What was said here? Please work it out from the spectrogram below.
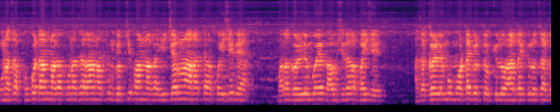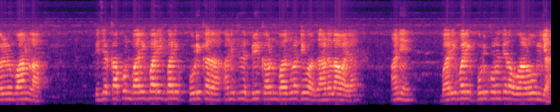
कुणाचा फुकट आणू नका कुणाचा रानातून गपचीप आणू नका विचारून आणा त्याला पैसे द्या. मला गळलिंबू एक औषधाला पाहिजे. असा गळलिंबू मोठा भेटतो किलो अर्धा किलोचा गळलिंबू आणला. तिचे कापून बारीक बारीक बारीक फोडी करा आणि तिचं बी काढून बाजूला ठेवा झाडं लावायला. आणि बारीक बारीक फोडी करून त्याला वाळवून घ्या.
